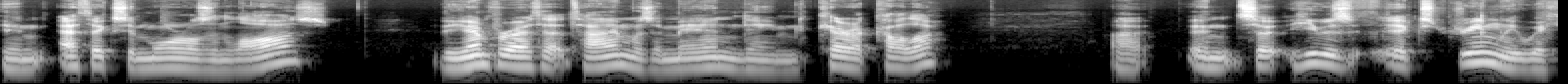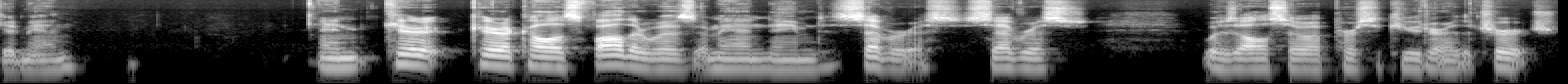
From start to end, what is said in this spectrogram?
in ethics and morals and laws. The emperor at that time was a man named Caracalla. Uh, and so he was an extremely wicked man. And Car- Caracalla's father was a man named Severus. Severus was also a persecutor of the church.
